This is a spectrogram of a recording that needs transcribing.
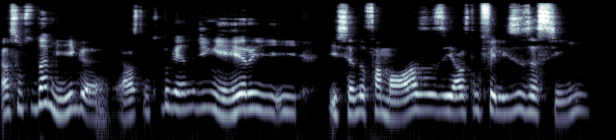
Elas são tudo amiga, elas estão tudo ganhando dinheiro e, e, e sendo famosas e elas estão felizes assim.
